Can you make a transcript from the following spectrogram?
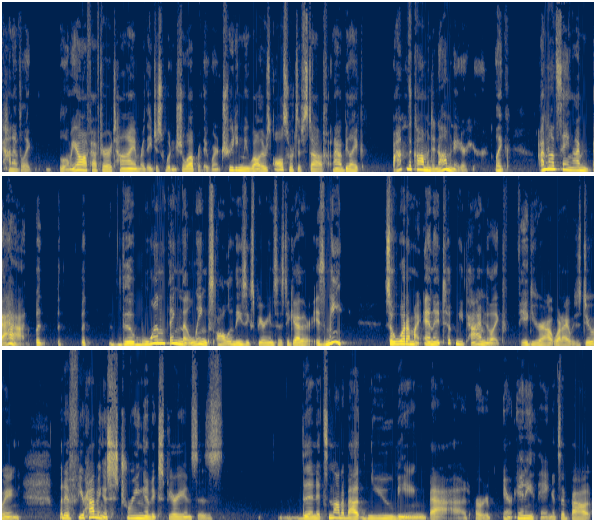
kind of like blow me off after a time or they just wouldn't show up or they weren't treating me well. There's all sorts of stuff. And I would be like, I'm the common denominator here. Like, I'm not saying I'm bad, but, but, but the one thing that links all of these experiences together is me. So what am I? And it took me time to like figure out what I was doing. But if you're having a string of experiences, then it's not about you being bad or, or anything. It's about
